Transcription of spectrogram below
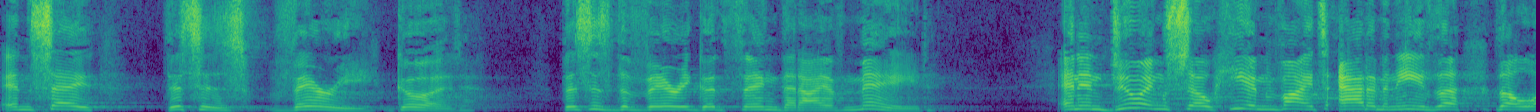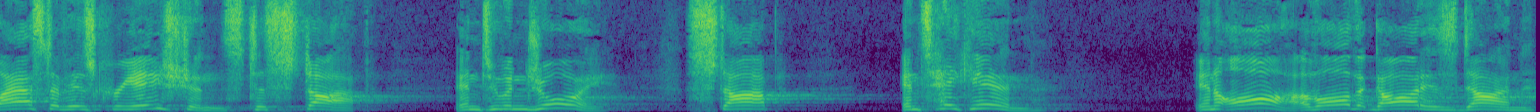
and say, This is very good. This is the very good thing that I have made. And in doing so, he invites Adam and Eve, the, the last of his creations, to stop and to enjoy. Stop and take in, in awe of all that God has done,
